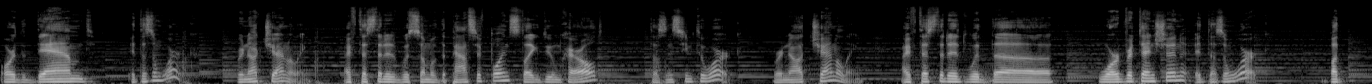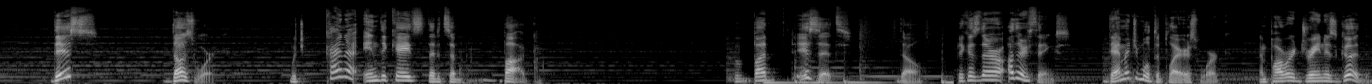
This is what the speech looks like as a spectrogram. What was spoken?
or the damned, it doesn't work. We're not channeling. I've tested it with some of the passive points like Doom Herald. Doesn't seem to work. We're not channeling. I've tested it with the ward retention, it doesn't work. But this does work, which kind of indicates that it's a bug. But is it, though? Because there are other things. Damage multipliers work, and Power Drain is good.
